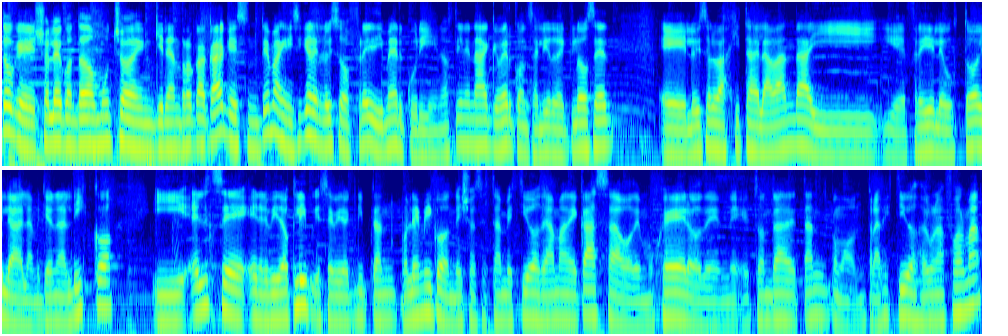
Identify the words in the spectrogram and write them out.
Que yo le he contado mucho en Quieren Rock acá, que es un tema que ni siquiera lo hizo Freddie Mercury. No tiene nada que ver con salir del closet. Eh, lo hizo el bajista de la banda y, y a Freddie le gustó y la, metieron al disco. Y él se, en el videoclip, ese videoclip tan polémico, donde ellos están vestidos de ama de casa o de mujer o de, de- son tra- tan como travestidos de alguna forma,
